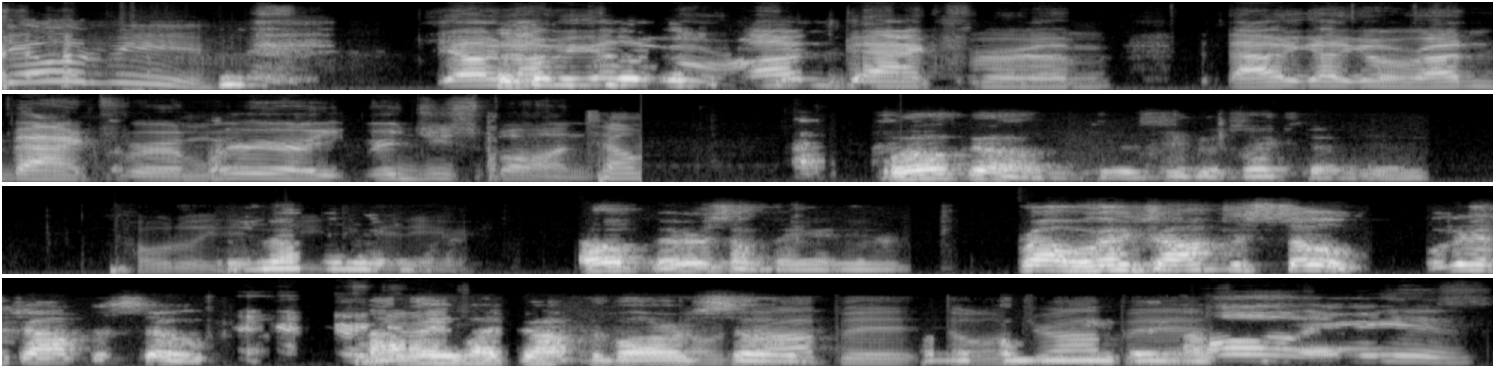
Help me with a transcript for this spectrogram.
killed me! Yo, now we gotta go run back for him. Now we gotta go run back for him. Where are you? Where'd you spawn? Tell- me. Welcome to the secret sex dungeon. Totally There's didn't cheat to nothing in here. here. Oh, there is something in here. Bro, we're gonna drop the soap. We're gonna drop the soap. Guys, I dropped the bar of Don't soap. drop it. Don't drop it it. Oh, there he is.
